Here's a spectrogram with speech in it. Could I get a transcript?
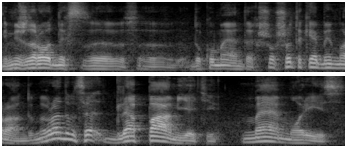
В міжнародних е, е, документах. Що, що таке меморандум? Меморандум це для пам'яті. Memories.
